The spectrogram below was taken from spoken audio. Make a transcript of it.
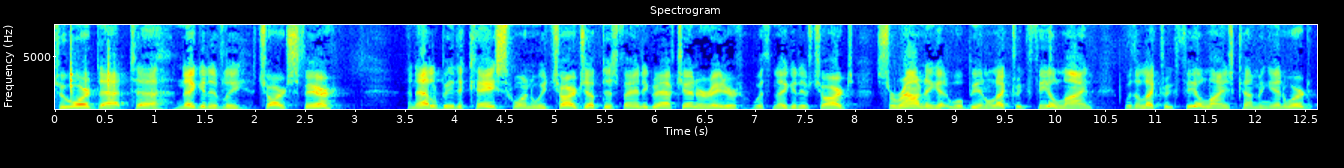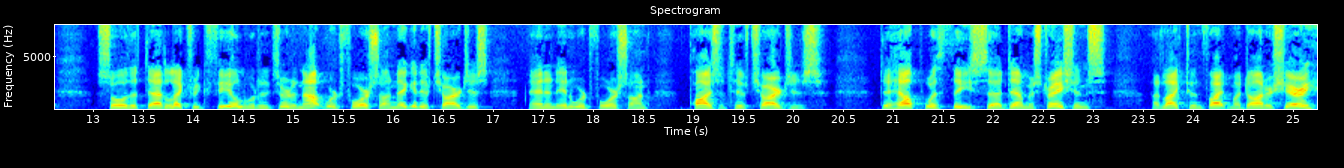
toward that uh, negatively charged sphere. And that'll be the case when we charge up this Van de Graaff generator with negative charge. Surrounding it will be an electric field line with electric field lines coming inward so that that electric field would exert an outward force on negative charges and an inward force on positive charges. To help with these uh, demonstrations, I'd like to invite my daughter Sherry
